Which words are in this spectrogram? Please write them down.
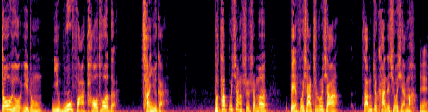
都有一种你无法逃脱的参与感。不，它不像是什么蝙蝠侠、蜘蛛侠。咱们就看着休闲嘛。对，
